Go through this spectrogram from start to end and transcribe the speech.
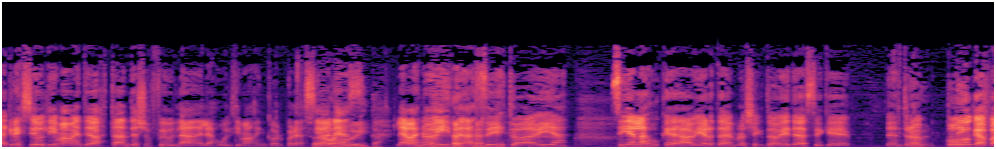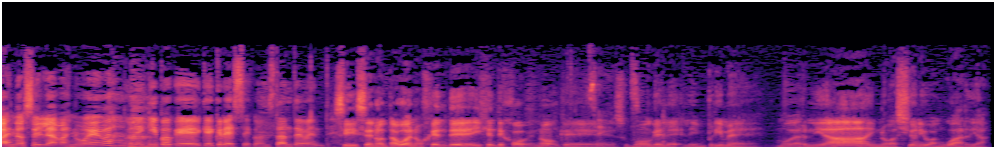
Ha crecido últimamente bastante. Yo fui una de las últimas Son la más incorporaciones. nuevita. La más nuevita, sí, todavía. Siguen las búsquedas abiertas en Proyecto Beta, así que dentro de poco un- capaz no soy la más nueva. Un equipo que, que crece constantemente. Sí, se nota. Bueno, gente y gente joven, ¿no? Que Sí. supongo que le, le imprime modernidad, innovación y vanguardia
